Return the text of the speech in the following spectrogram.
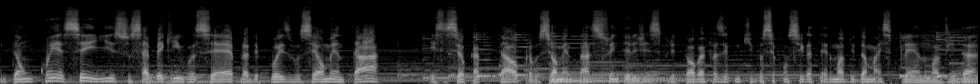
Então, conhecer isso, saber quem você é, para depois você aumentar esse seu capital, para você aumentar a sua inteligência espiritual, vai fazer com que você consiga ter uma vida mais plena, uma vida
